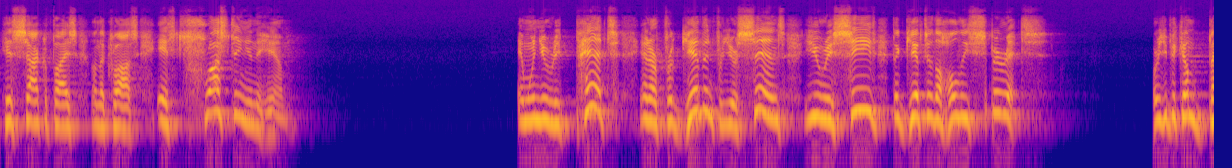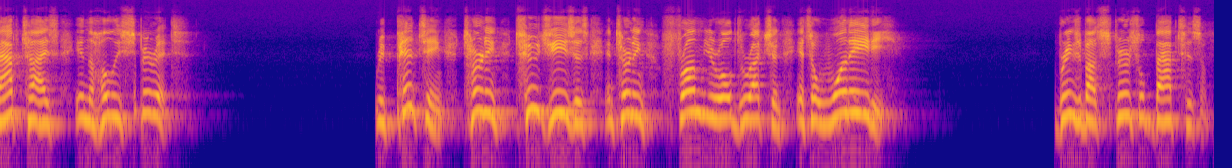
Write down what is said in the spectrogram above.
his sacrifice on the cross. It's trusting in him. And when you repent and are forgiven for your sins, you receive the gift of the Holy Spirit. Or you become baptized in the Holy Spirit. Repenting, turning to Jesus, and turning from your old direction. It's a 180. Brings about spiritual baptism.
